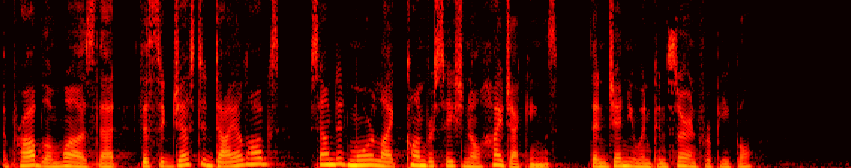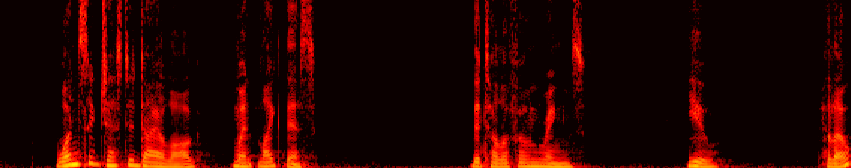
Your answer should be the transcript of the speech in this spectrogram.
The problem was that the suggested dialogues sounded more like conversational hijackings than genuine concern for people. One suggested dialogue went like this The telephone rings. You. Hello?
